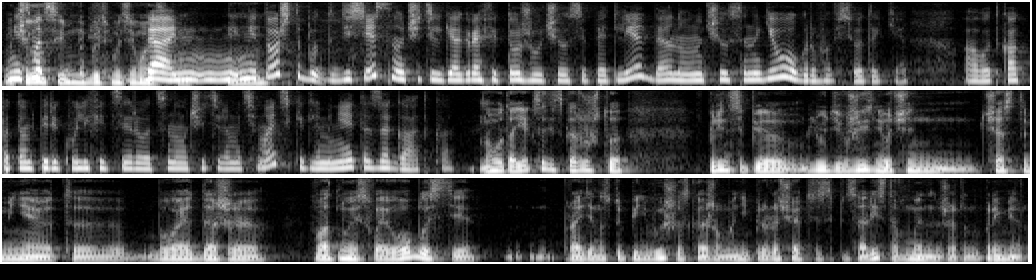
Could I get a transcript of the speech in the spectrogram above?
не Училась именно быть Да, математиком. н- не Мгм. то чтобы... Естественно, учитель географии тоже учился пять лет, да, но он учился на географа все-таки. А вот как потом переквалифицироваться на учителя математики, для меня это загадка. Ну вот, а я, кстати, скажу, что принципе, люди в жизни очень часто меняют, э, бывает даже в одной своей области, пройдя на ступень выше, скажем, они превращаются из специалиста в менеджера, например,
